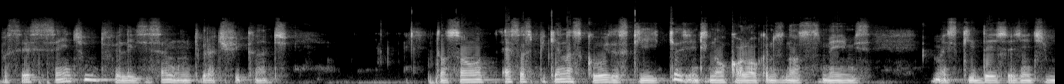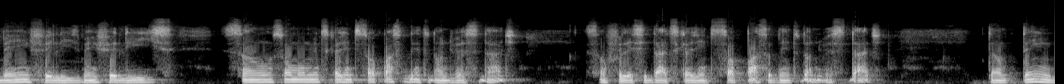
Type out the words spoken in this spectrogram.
você se sente muito feliz, isso é muito gratificante. Então são essas pequenas coisas que, que a gente não coloca nos nossos memes, mas que deixa a gente bem feliz, bem feliz. São, são momentos que a gente só passa dentro da universidade. São felicidades que a gente só passa dentro da universidade. Então tem,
